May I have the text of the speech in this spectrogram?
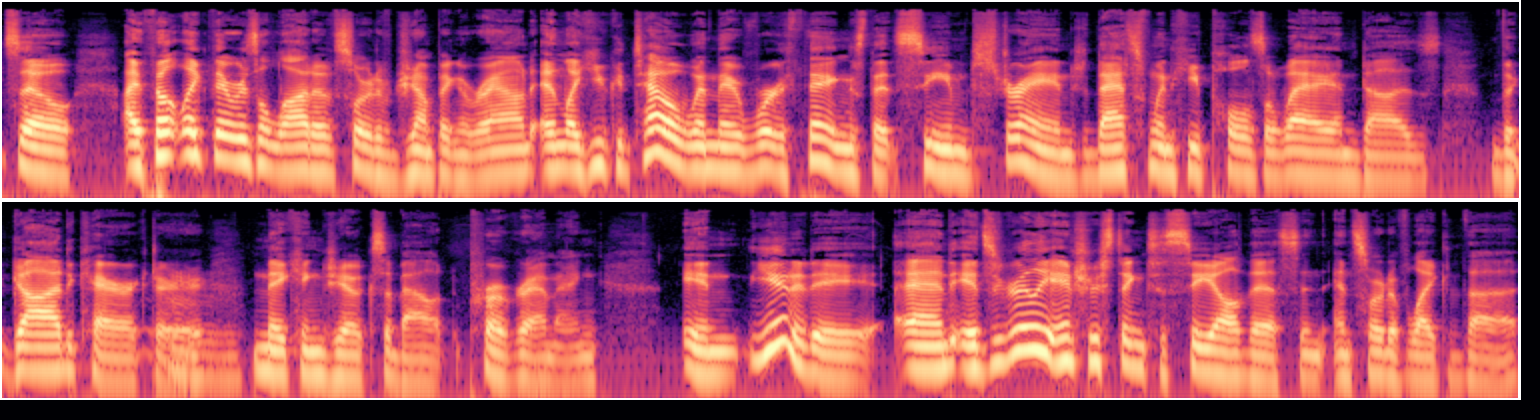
So i felt like there was a lot of sort of jumping around and like you could tell when there were things that seemed strange that's when he pulls away and does the god character hmm. making jokes about programming in Unity, and it's really interesting to see all this and, and sort of like the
